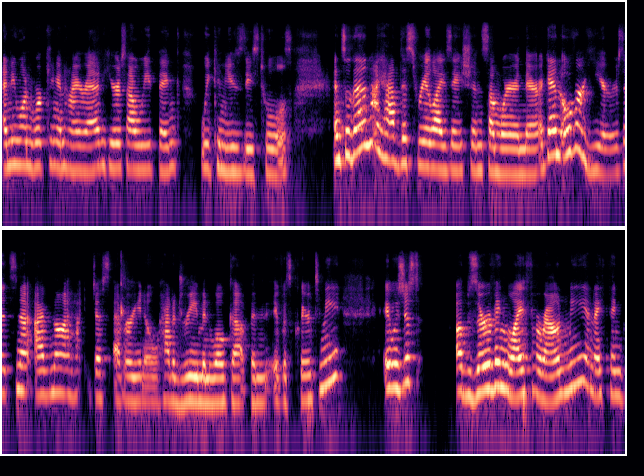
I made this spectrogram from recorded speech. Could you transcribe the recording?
anyone working in higher ed, here's how we think we can use these tools. And so then I had this realization somewhere in there. Again, over years, it's not, I've not just ever, you know, had a dream and woke up and it was clear to me. It was just observing life around me and I think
